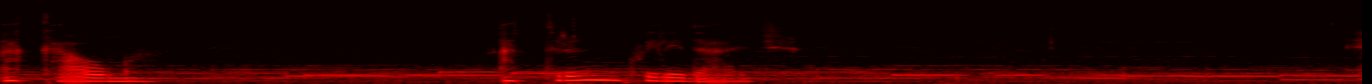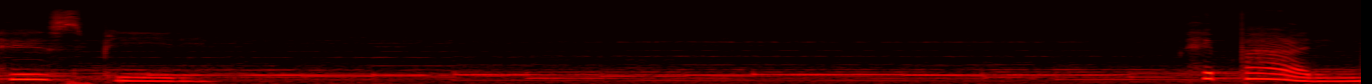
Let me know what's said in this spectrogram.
A calma, a tranquilidade. Respire. Repare em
